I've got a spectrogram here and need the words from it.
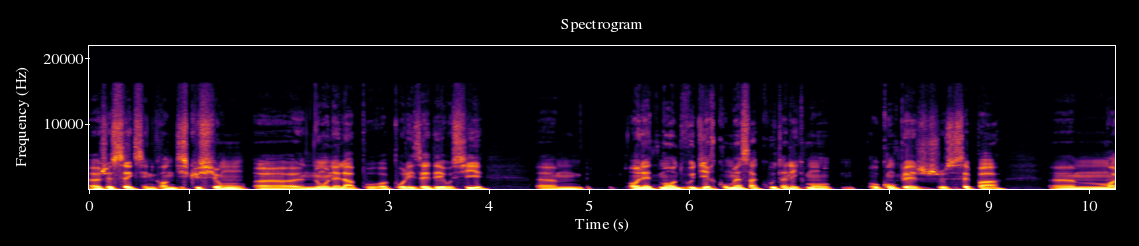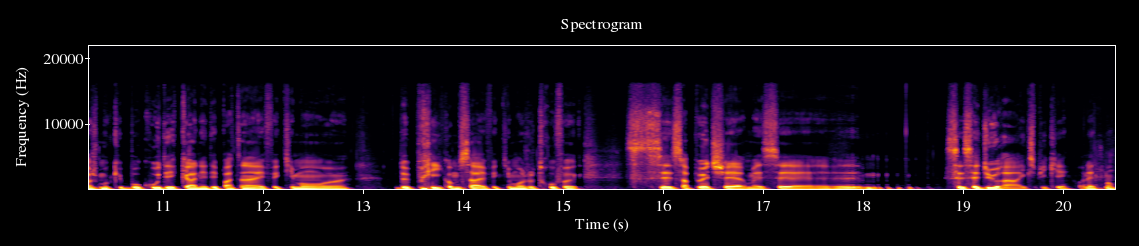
je sais que c'est une grande discussion. nous, on est là pour, pour les aider aussi. honnêtement, de vous dire combien ça coûte un équipement au complet, je ne sais pas. moi, je m'occupe beaucoup des cannes et des patins. Effectivement, de prix comme ça, effectivement, je trouve euh, ça peut être cher, mais c'est c'est dur à expliquer, honnêtement.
